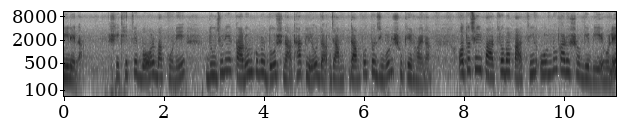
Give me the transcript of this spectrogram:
মেলে না। সেক্ষেত্রে বর বা কনে দুজনের কারুর কোনো দোষ না থাকলেও দাম্পত্য জীবন সুখের হয় না। অথচ এই পাত্র বা পাত্রীর অন্য কারোর সঙ্গে বিয়ে হলে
